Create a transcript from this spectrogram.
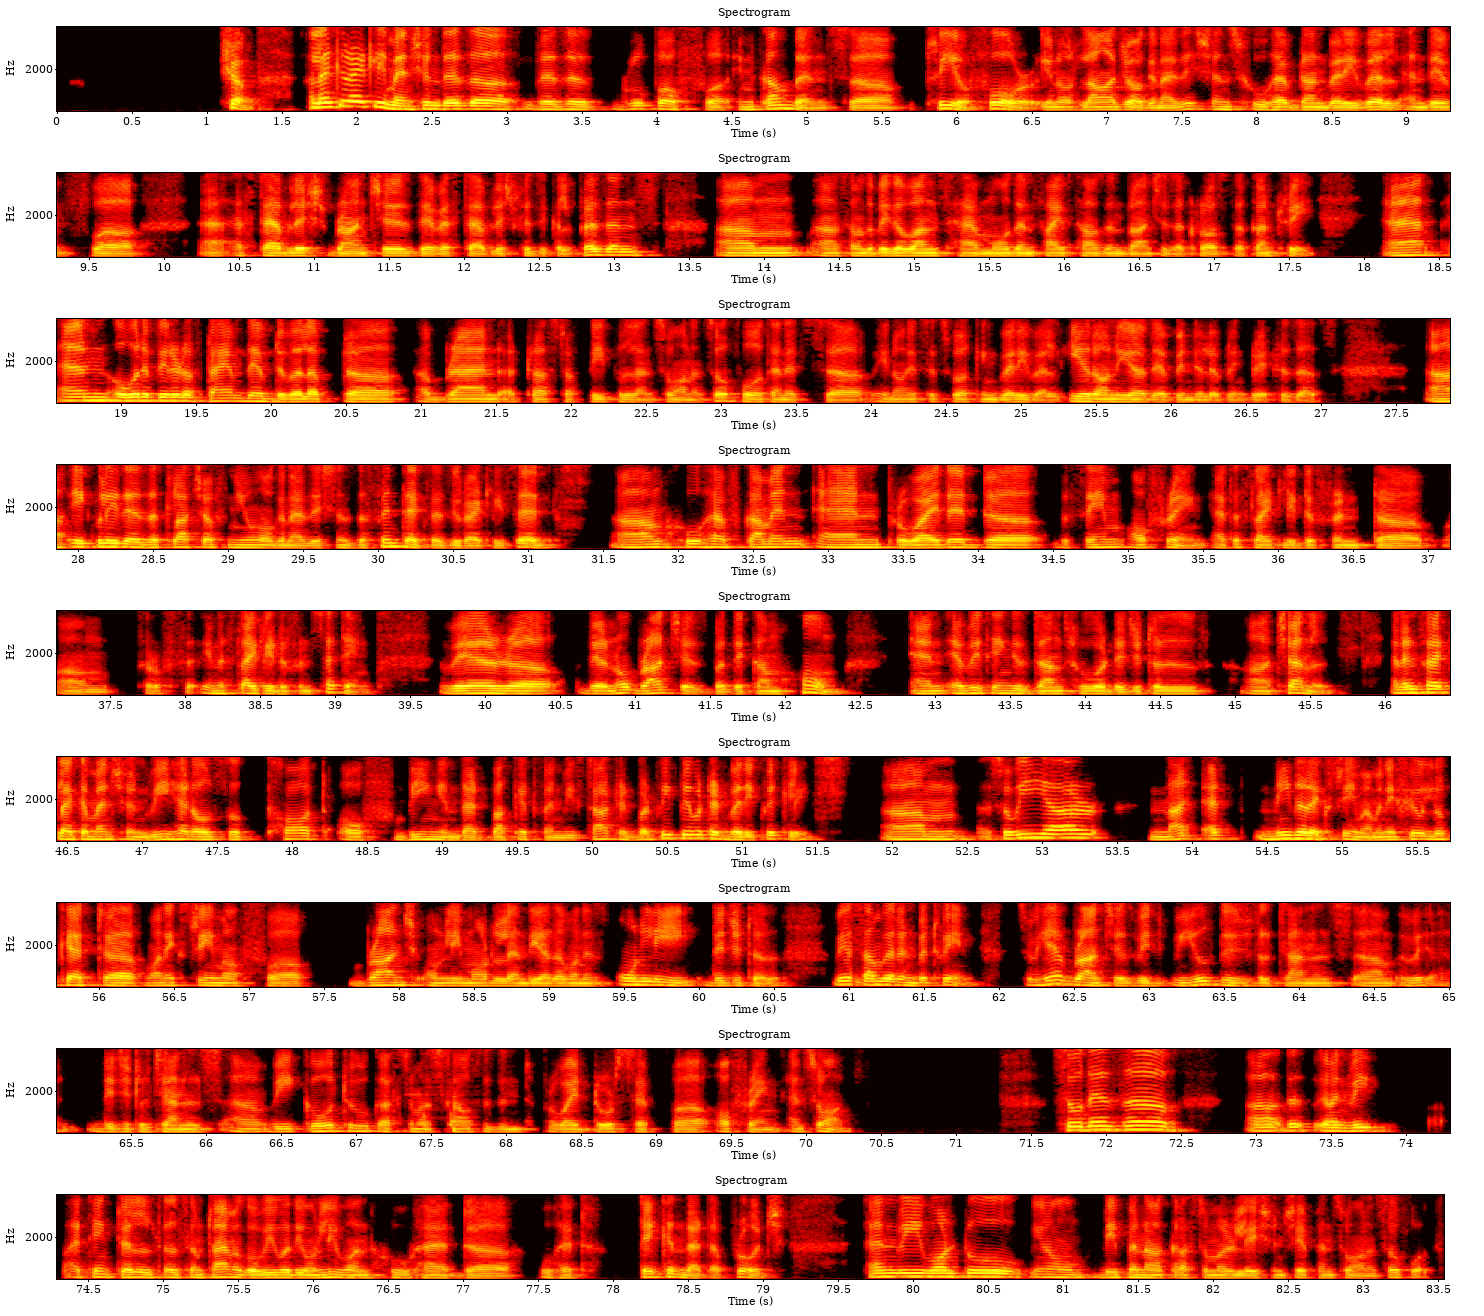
Sure. Like you rightly mentioned, there's a there's a group of uh, incumbents, uh, three or four, you know, large organizations who have done very well, and they've uh, established branches, they've established physical presence, um, uh, some of the bigger ones have more than 5,000 branches across the country. And over a period of time, they've developed uh, a brand, a trust of people, and so on and so forth. And it's uh, you know it's it's working very well. Year on year, they've been delivering great results. Uh, equally, there's a clutch of new organizations, the fintechs, as you rightly said, um, who have come in and provided uh, the same offering at a slightly different uh, um, sort of in a slightly different setting, where there are no branches, but they come home and everything is done through a digital uh, channel. And in fact, like I mentioned, we had also thought of being in that bucket when we started, but we pivoted very quickly. Um, so we are at neither extreme. I mean, if you look at uh, one extreme of uh, branch only model and the other one is only digital. We are somewhere in between. So we have branches. We, we use digital channels um, we, digital channels. Uh, we go to customers houses and provide doorstep uh, offering and so on. So there's a uh, I mean, we I think till till some time ago we were the only one who had uh, who had taken that approach, and we want to you know deepen our customer relationship and so on and so forth.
